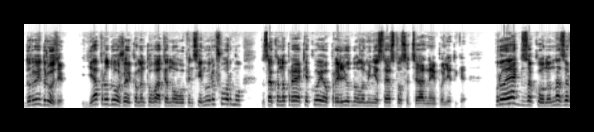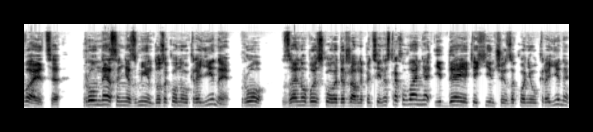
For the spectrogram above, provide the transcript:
Дорогі друзі, я продовжую коментувати нову пенсійну реформу, законопроект якої оприлюднило Міністерство соціальної політики. Проект закону називається Про внесення змін до закону України про загальнообов'язкове державне пенсійне страхування і деяких інших законів України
